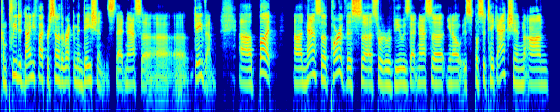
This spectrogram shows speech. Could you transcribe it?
completed 95% of the recommendations that NASA, uh, uh, gave them. Uh, but, uh, NASA, part of this uh, sort of review is that NASA, you know, is supposed to take action on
